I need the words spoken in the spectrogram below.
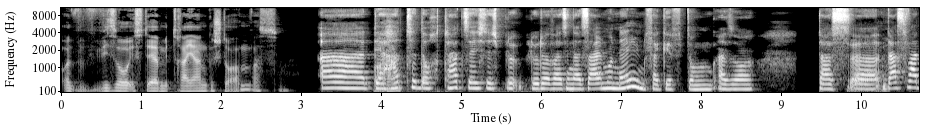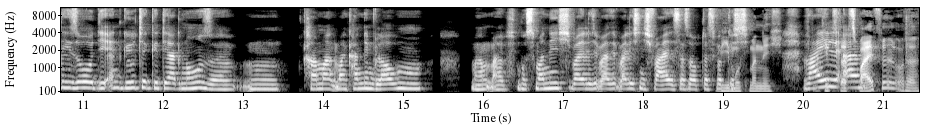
und wieso ist der mit drei Jahren gestorben? Was? Äh, der Aha. hatte doch tatsächlich blö blöderweise eine Salmonellenvergiftung. Also das, äh, das war die so die endgültige Diagnose. Hm, kann man, man kann dem glauben, man, muss man nicht, weil ich, weil, weil ich nicht weiß, also ob das wirklich. Wie muss man nicht? Weil Gibt's da ähm, Zweifel oder?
